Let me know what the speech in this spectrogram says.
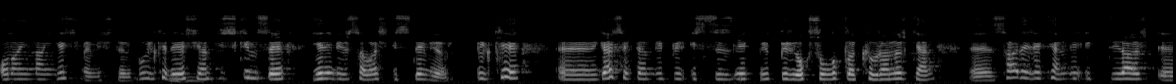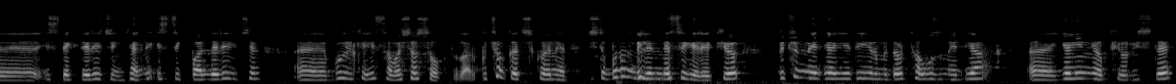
onayından geçmemiştir. Bu ülkede yaşayan hiç kimse yeni bir savaş istemiyor. Ülke e, gerçekten büyük bir işsizlik, büyük bir yoksullukla kıvranırken e, sadece kendi iktidar e, istekleri için, kendi istikballeri için e, bu ülkeyi savaşa soktular. Bu çok açık ve net. İşte bunun bilinmesi gerekiyor. Bütün medya 7-24 havuz medya e, yayın yapıyor işte.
